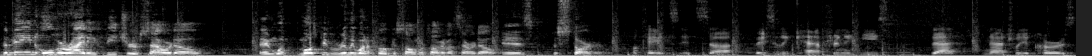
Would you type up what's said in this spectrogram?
the main overriding feature of sourdough, and what most people really want to focus on when we're talking about sourdough, is the starter. Okay, it's, it's uh, basically capturing the yeast that naturally occurs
